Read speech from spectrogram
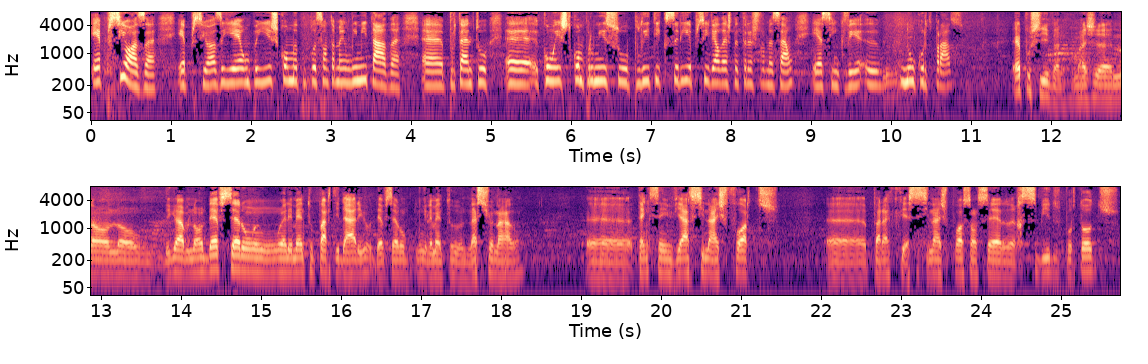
é preciosa, é preciosa e é um país com uma população também limitada. portanto, com este compromisso político, seria possível esta transformação? É assim que vê, num curto prazo? É possível, mas não, não, digamos, não deve ser um, elemento partidário, deve ser um, elemento nacional tem que se enviar sinais fortes uh, para que esses sinais possam ser recebidos por todos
